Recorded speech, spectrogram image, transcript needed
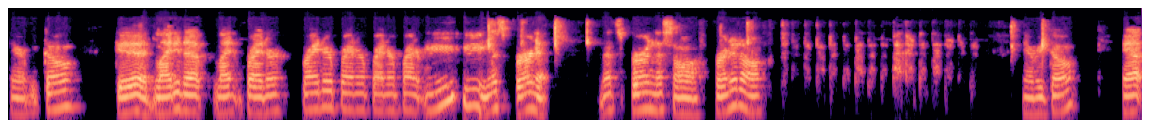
There we go. Good. Light it up. Light it brighter, brighter, brighter, brighter, brighter. Mm -hmm. Let's burn it. Let's burn this off. Burn it off. There we go. Yeah,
